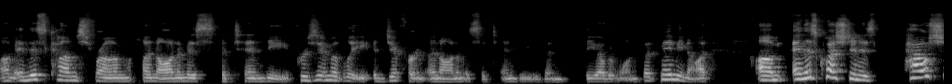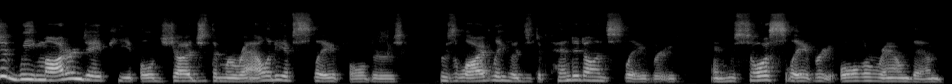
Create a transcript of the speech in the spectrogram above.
Um, and this comes from anonymous attendee, presumably a different anonymous attendee than the other one, but maybe not. Um, and this question is, how should we modern day people judge the morality of slaveholders whose livelihoods depended on slavery and who saw slavery all around them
